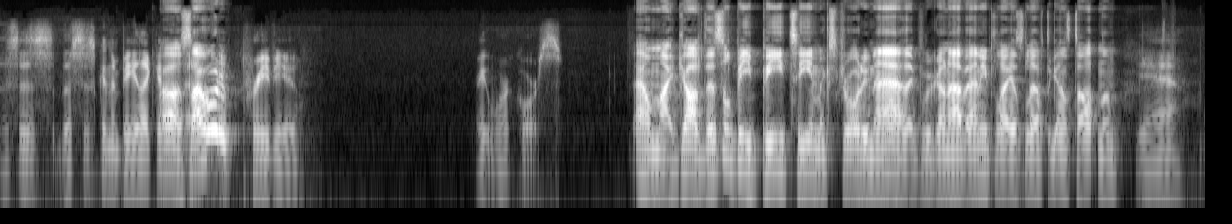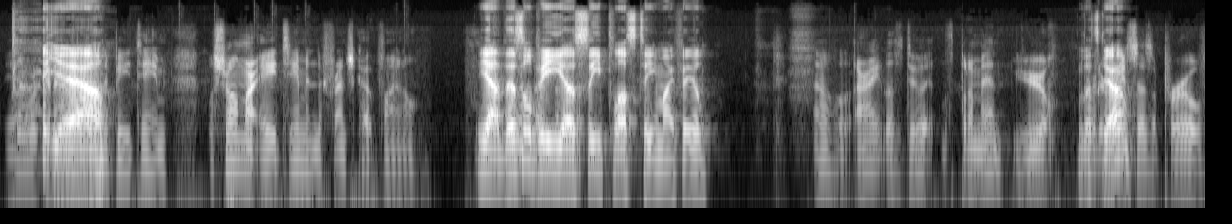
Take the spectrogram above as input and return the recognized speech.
This is this is gonna be like a, Oh, a- Saúl? a preview. Great workhorse. Oh my god, this will be B team extraordinaire if we're gonna have any players left against Tottenham. Yeah, yeah, we're gonna Yeah. have to play in the B team. We'll show them our A team in the French Cup final. Yeah, this will be a C plus team, I feel. Oh, well, all right, let's do it. Let's put them in. Yeah. Let's Jordan go. Says approve.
